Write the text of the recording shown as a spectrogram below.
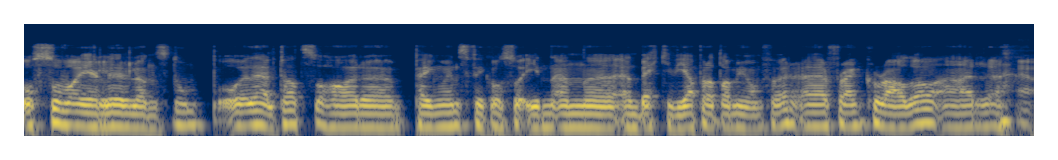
også hva gjelder lønnsdump og i det hele tatt, så har uh, Penguins fikk også inn en, en back vi har prata mye om før. Uh, Frank Corrado er, Ja.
